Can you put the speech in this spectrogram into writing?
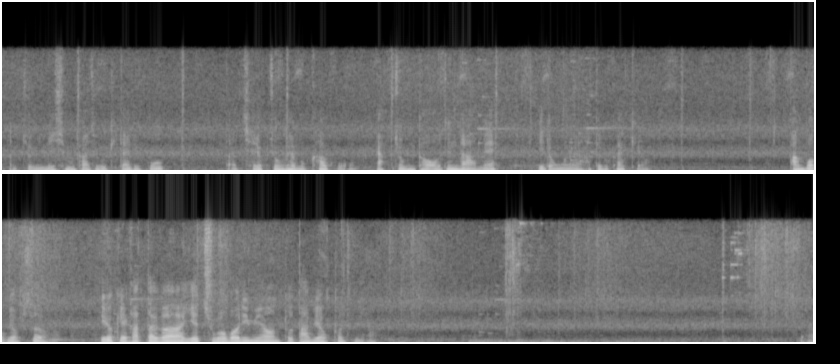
일단 좀 인내심을 가지고 기다리고 일단 체력 좀 회복하고 약 좀 더 얻은 다음에 이동을 하도록 할게요. 방법이 없어요. 이렇게 갔다가 얘 죽어버리면 또 답이 없거든요. 자,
